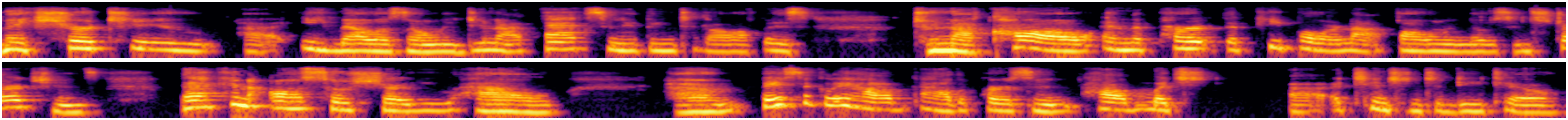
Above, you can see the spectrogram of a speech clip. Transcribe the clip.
make sure to uh, email us only, do not fax anything to the office, do not call, and the, per- the people are not following those instructions. That can also show you how, um, basically, how, how the person, how much uh, attention to detail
